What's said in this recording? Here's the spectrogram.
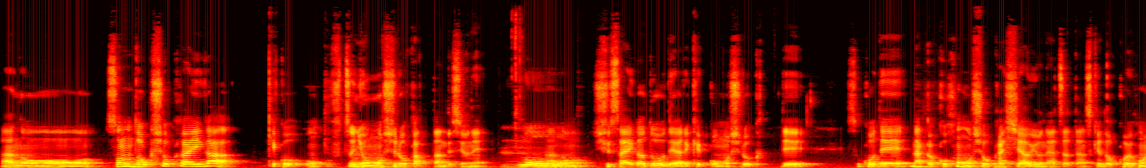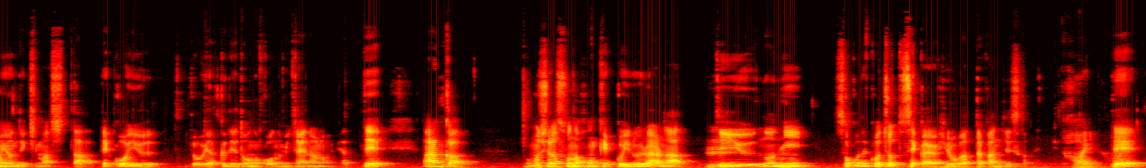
あのーその読書会が結構お普通に面白かったんですよね。あの、主催がどうであれ結構面白くって、そこでなんかこう本を紹介し合うようなやつだったんですけど、こういう本読んできました。で、こういう要約でどうのこうのみたいなのをやって、あ、なんか面白そうな本結構いろいろあるなっていうのに、そこでこうちょっと世界が広がった感じですかね。はい。で、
